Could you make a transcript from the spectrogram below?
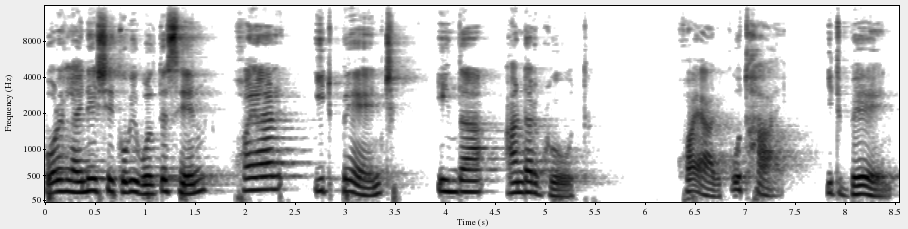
পরের লাইনে সে কবি বলতেছেন where it bent in the undergrowth where কোথায় ইট বেন্ট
